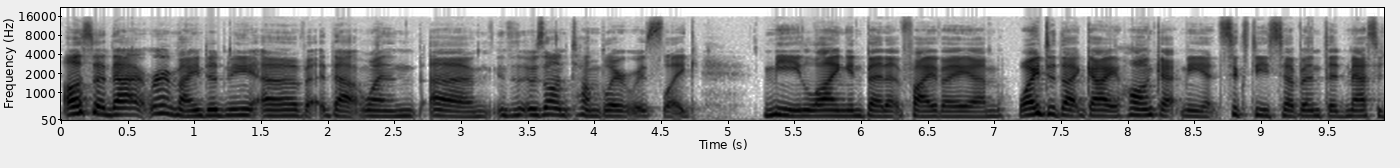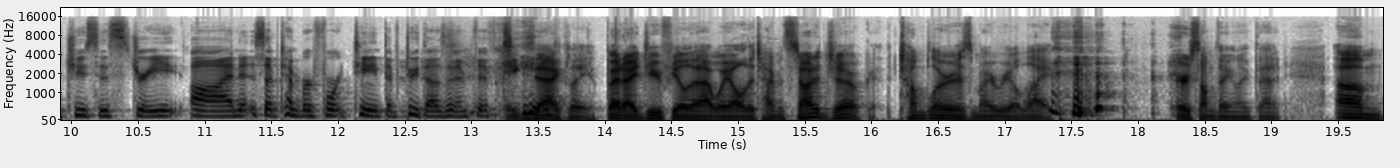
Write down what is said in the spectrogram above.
Also, that reminded me of that one. Um, it was on Tumblr. It was like me lying in bed at 5 a.m. Why did that guy honk at me at 67th and Massachusetts Street on September 14th of 2015? exactly. But I do feel that way all the time. It's not a joke. Tumblr is my real life or something like that. Um,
